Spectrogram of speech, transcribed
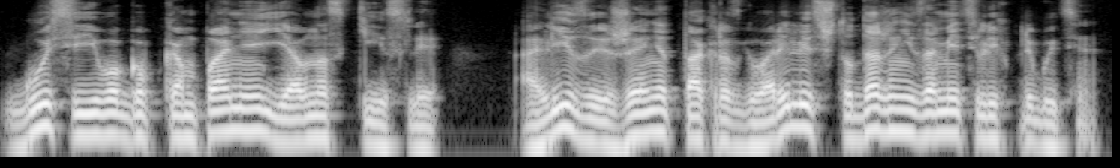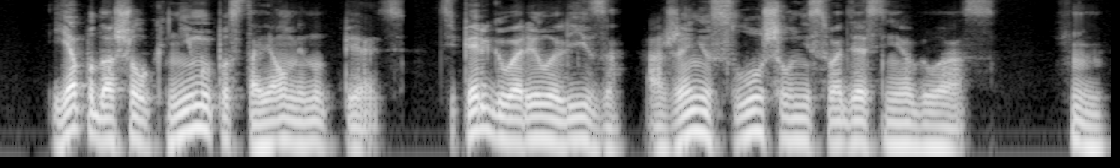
Гусь и его гоп-компания явно скисли, А Лиза и Женя так разговорились, что даже не заметили их прибытия. Я подошел к ним и постоял минут пять. Теперь говорила Лиза, а Женя слушал, не сводя с нее глаз. Хм,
